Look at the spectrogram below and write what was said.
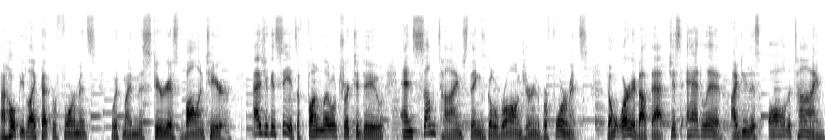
I hope you liked that performance with my mysterious volunteer. As you can see, it's a fun little trick to do, and sometimes things go wrong during the performance. Don't worry about that, just ad lib. I do this all the time.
